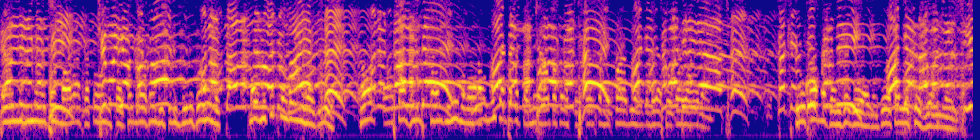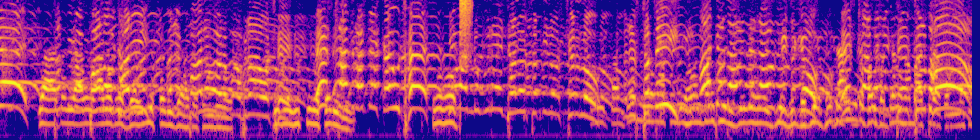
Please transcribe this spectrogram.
ગાંધીનગરથી ખીમડીયો કટવાલ અને આજે વાયર છે. અને તાલણદેવ આજે મથુરા કોઠે આજે સમાધિ લઈ રહ્યા છે. કાકે કુકર્ણી આજે રામચંદ્ર સિંહે સતીનો પાળો ધારી અને પાલો અભડાયો છે. એટલા જ માટે કહ્યું છે એવા ડુંગરે ઝાલો સતીનો શેરલો અને સતી આજે દામોદર ના ઉઠી શક્યો. એટલા માટે જેસલભા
